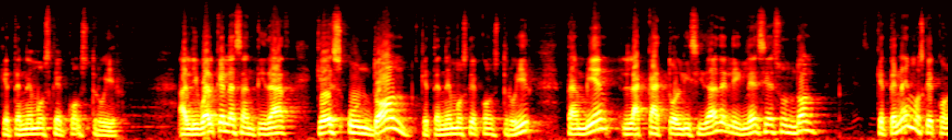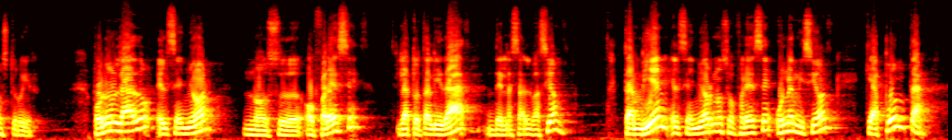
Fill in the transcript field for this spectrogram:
que tenemos que construir, al igual que la santidad, que es un don que tenemos que construir, también la catolicidad de la iglesia es un don que tenemos que construir. Por un lado, el Señor nos eh, ofrece la totalidad de la salvación. También el Señor nos ofrece una misión que apunta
